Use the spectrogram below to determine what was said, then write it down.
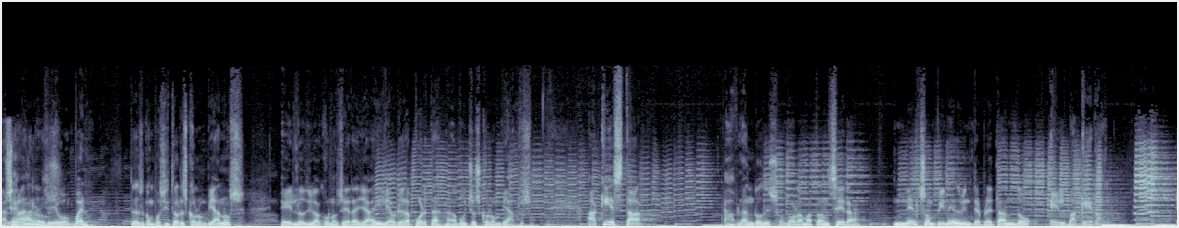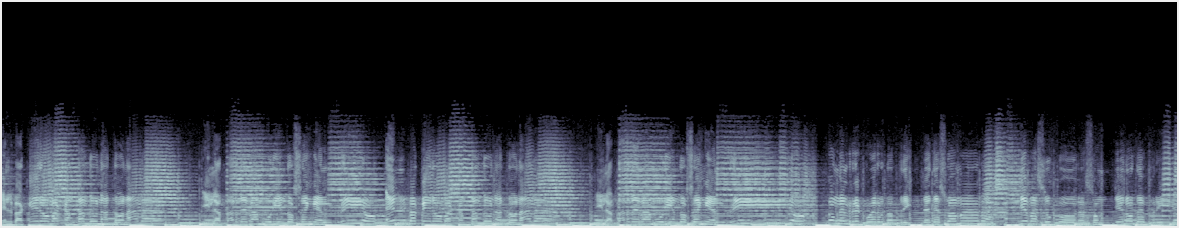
José Galán. Barros. se llevó- bueno, entonces compositores colombianos. Él los dio a conocer allá y le abrió la puerta a muchos colombianos. Aquí está Hablando de Sonora Matancera, Nelson Pinedo interpretando El Vaquero. El vaquero va cantando una tonada y la tarde va muriéndose en el río. El vaquero va cantando una tonada y la tarde va muriéndose en el río. Con el recuerdo triste de su amada, lleva su corazón lleno de frío.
